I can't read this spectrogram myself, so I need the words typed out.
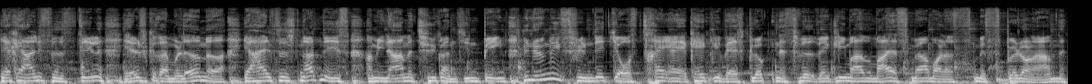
Jeg kan aldrig sidde stille. Jeg elsker remoulademad. Jeg har altid snotnæs, og mine arme er tykkere end dine ben. Min yndlingsfilm, det er Jaws 3, og jeg kan ikke lide vaske lugten af sved væk lige meget, hvor meget jeg smører mig med spyt under armene.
